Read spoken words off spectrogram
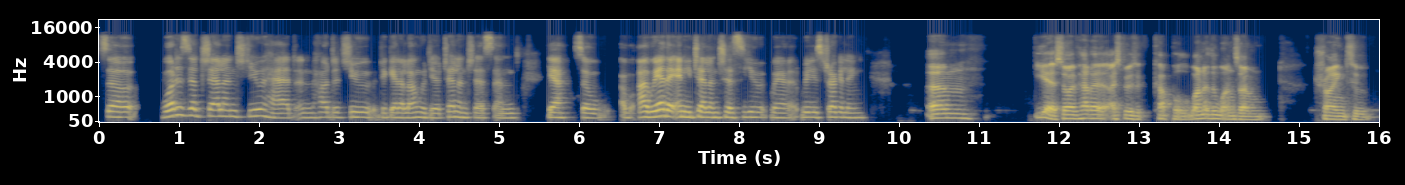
So what is the challenge you had and how did you to get along with your challenges and yeah so are, were there any challenges you were really struggling um yeah so i've had a i suppose a couple one of the ones i'm trying to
